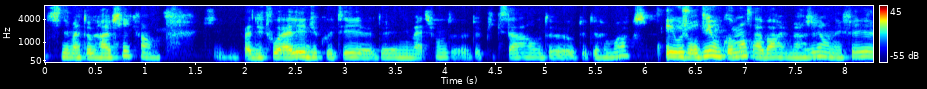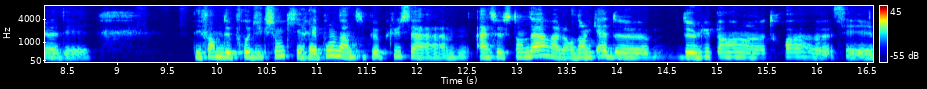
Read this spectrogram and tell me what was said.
cinématographique, enfin, qui n'est pas du tout allé du côté euh, de l'animation de, Pixar ou de, DreamWorks. Et aujourd'hui, on commence à avoir émergé en effet euh, des, des formes de production qui répondent un petit peu plus à, à ce standard. Alors dans le cas de, Lupin euh, 3, euh, c'est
